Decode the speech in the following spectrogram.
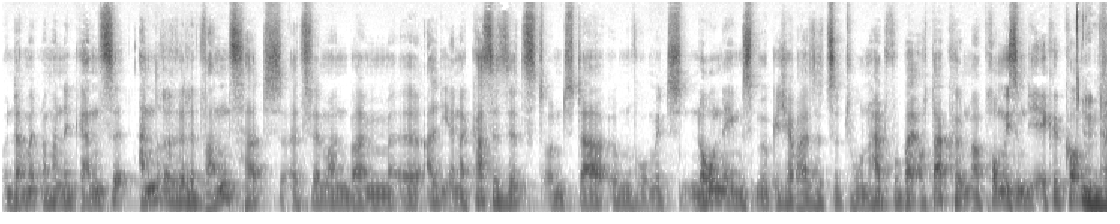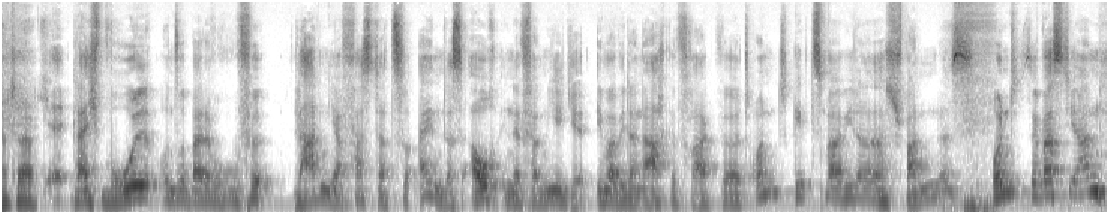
und damit nochmal eine ganze andere Relevanz hat, als wenn man beim äh, Aldi an der Kasse sitzt und da irgendwo mit No-Names möglicherweise zu tun hat. Wobei auch da können mal Promis um die Ecke kommen. In der Tat. Äh, gleichwohl, unsere beiden Berufe laden ja fast dazu ein, dass auch in der Familie immer wieder nachgefragt wird. Und gibt's mal wieder was Spannendes? Und Sebastian,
